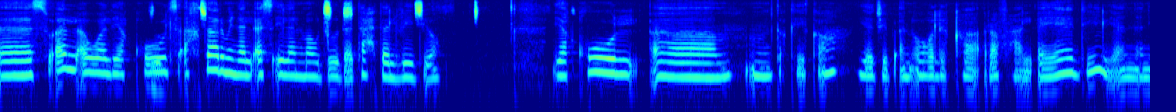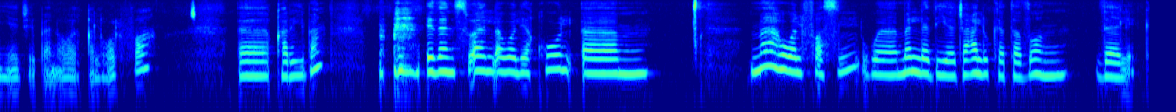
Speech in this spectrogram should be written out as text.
آه، السؤال الأول يقول سأختار من الأسئلة الموجودة تحت الفيديو. يقول دقيقة. يجب أن أغلق رفع الأيادي لأنني يجب أن أغلق الغرفة آه، قريبا. إذا السؤال الأول يقول ما هو الفصل وما الذي يجعلك تظن ذلك؟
